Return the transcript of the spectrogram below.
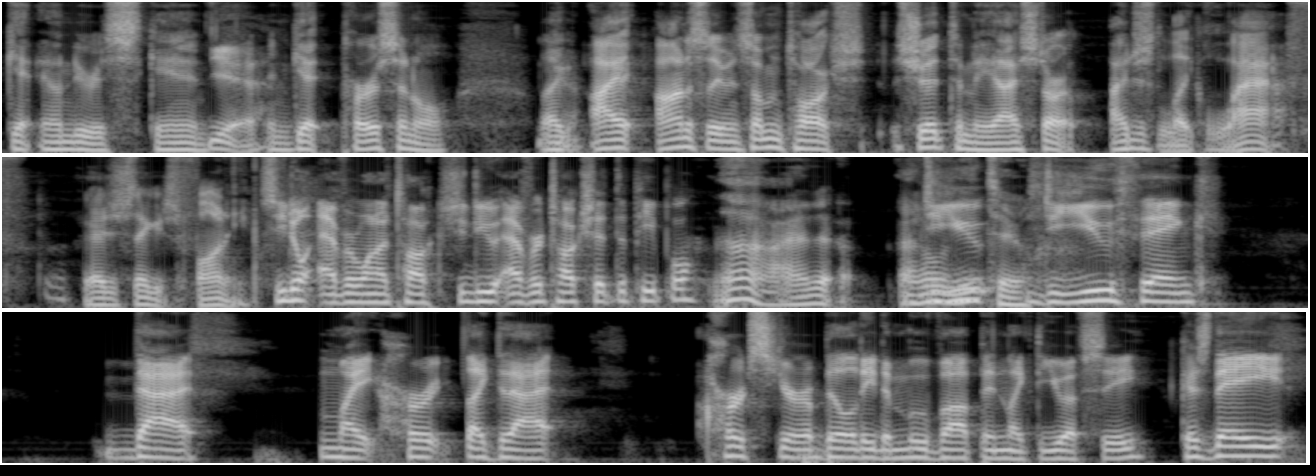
get under his skin, Yeah. and get personal. Like I honestly, when someone talks shit to me, I start, I just like laugh. I just think it's funny. So you don't ever want to talk? Should you ever talk shit to people? No, I, I don't do you need to. do you think that might hurt like that hurts your ability to move up in like the UFC because they,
